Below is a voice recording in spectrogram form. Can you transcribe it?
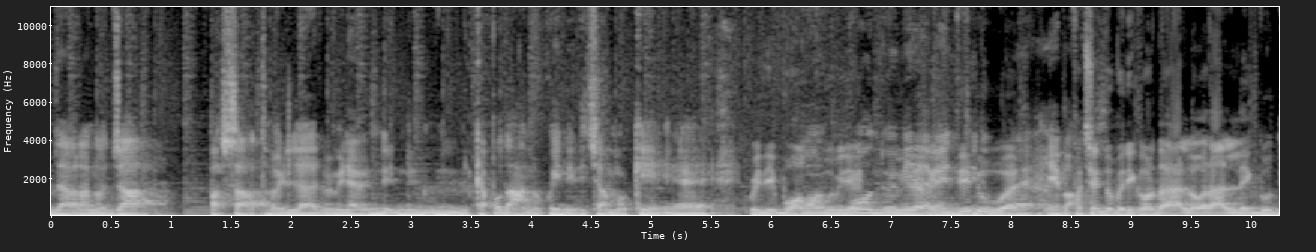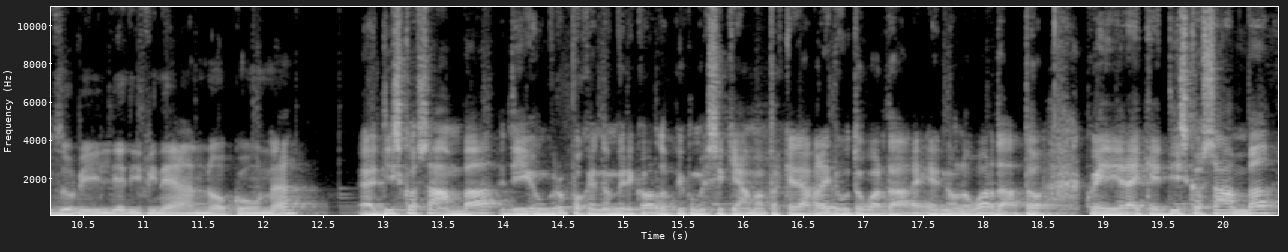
l'avranno già passato il, 2000 il capodanno, quindi diciamo che eh, Quindi buon, Buon- 2000 buon 2022, 2022 e basta. facendovi ricordare allora le gozzoviglie di fine anno con eh, disco samba di un gruppo che non mi ricordo più come si chiama perché l'avrei dovuto guardare e non l'ho guardato. Quindi direi che disco samba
